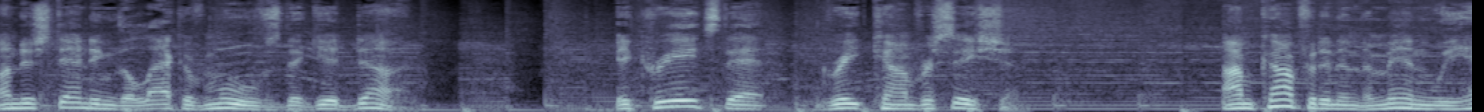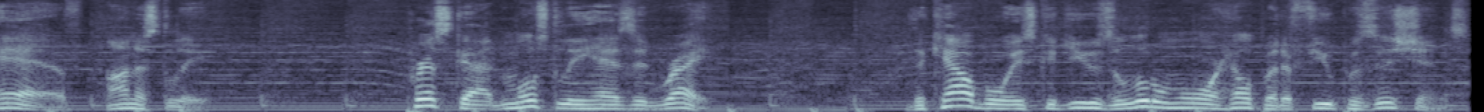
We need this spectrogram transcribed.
understanding the lack of moves that get done. It creates that great conversation. I'm confident in the men we have, honestly. Prescott mostly has it right. The Cowboys could use a little more help at a few positions,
